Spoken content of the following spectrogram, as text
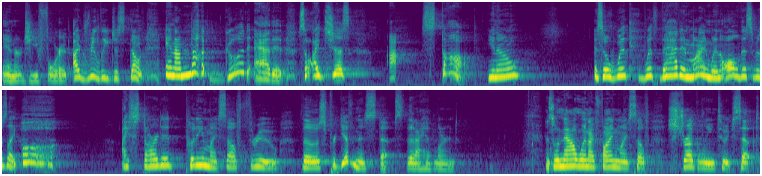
energy for it. I really just don't. And I'm not good at it. So I just I, stop, you know? And so with with that in mind, when all this was like, oh, I started putting myself through those forgiveness steps that I had learned. And so now, when I find myself struggling to accept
